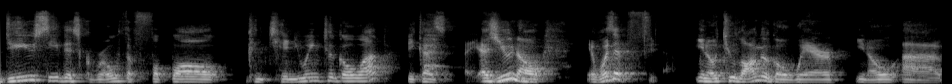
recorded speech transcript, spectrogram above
do you see this growth of football continuing to go up? Because as you know, it wasn't you know too long ago where you know uh,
